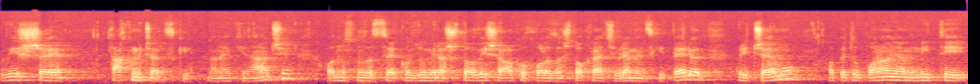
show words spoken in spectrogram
više takmičarski na neki način, odnosno da se konzumira što više alkohola za što kraći vremenski period, pri čemu, opet tu ponavljam, niti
